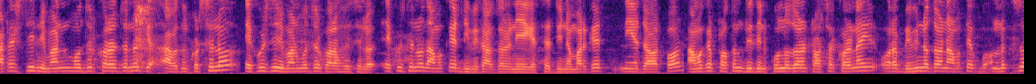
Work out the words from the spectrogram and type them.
আঠাশ দিন রিমান্ড মঞ্জুর করার জন্য আবেদন করছিল, একুশ দিন রিমান্ড মঞ্জুর করা হয়েছিল। একুশ দিন মধ্যে আমাকে ডিবি কার্যালয়ে নিয়ে গেছে, দুই নম্বর গেট নিয়ে যাওয়ার পর। আমাকে প্রথম দুই দিন কোনো ধরনের টর্চার করে নাই। ওরা বিভিন্ন ধরনের আমাকে অন্য কিছু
